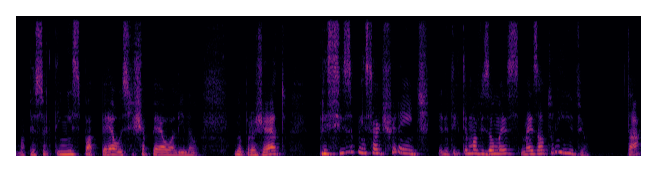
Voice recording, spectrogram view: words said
uma pessoa que tem esse papel, esse chapéu ali no, no projeto, precisa pensar diferente. Ele tem que ter uma visão mais, mais alto nível tá?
